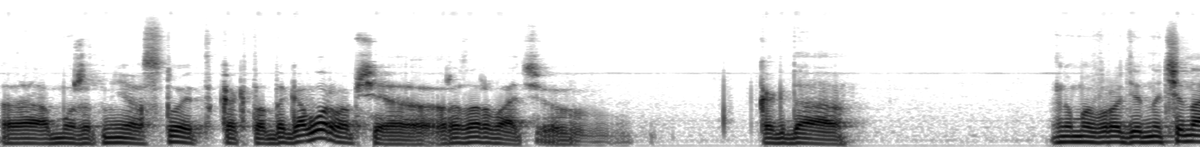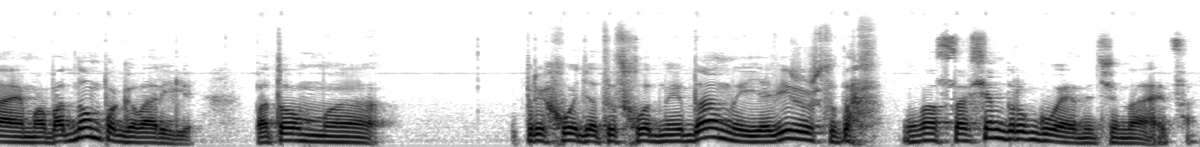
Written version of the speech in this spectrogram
может, мне стоит как-то договор вообще разорвать, э, когда ну, мы вроде начинаем об одном поговорили, потом э, приходят исходные данные, и я вижу, что у нас совсем другое начинается.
